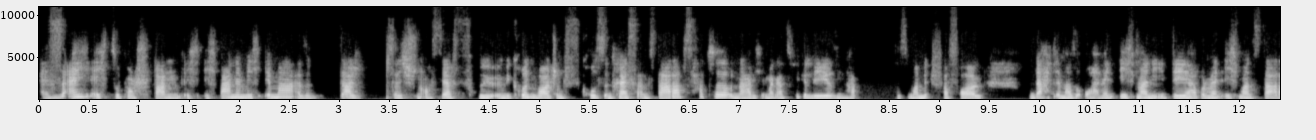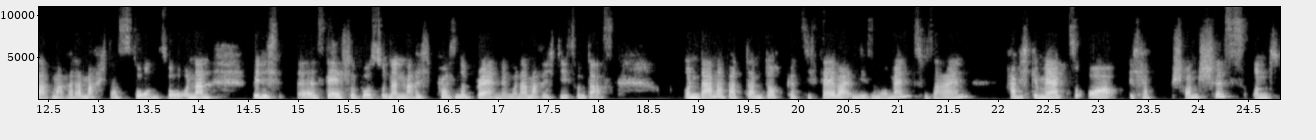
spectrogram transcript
es ist eigentlich echt super spannend. Ich, ich war nämlich immer, also da dass ich schon auch sehr früh irgendwie gründen wollte und großes Interesse an Startups hatte und da habe ich immer ganz viel gelesen, habe das immer mitverfolgt und dachte immer so, oh, wenn ich mal eine Idee habe und wenn ich mal ein Startup mache, dann mache ich das so und so und dann bin ich äh, selbstbewusst und dann mache ich Personal Branding und dann mache ich dies und das. Und dann aber dann doch plötzlich selber in diesem Moment zu sein, habe ich gemerkt, so, oh, ich habe schon Schiss. Und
